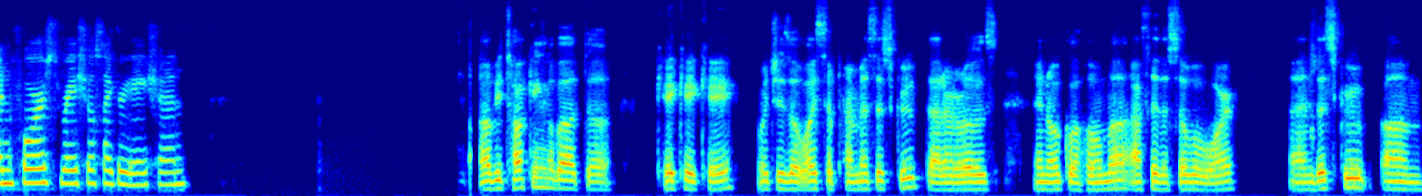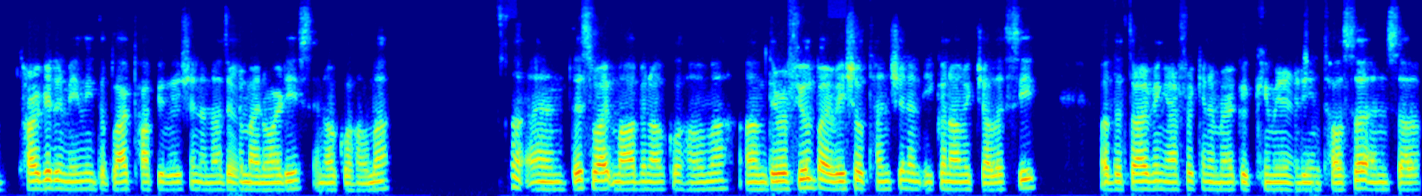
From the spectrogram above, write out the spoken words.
enforced racial segregation. I'll be talking about the KKK, which is a white supremacist group that arose in Oklahoma after the Civil War. And this group um, targeted mainly the Black population and other minorities in Oklahoma. And this white mob in Oklahoma, um, they were fueled by racial tension and economic jealousy of the thriving African American community in Tulsa. And so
